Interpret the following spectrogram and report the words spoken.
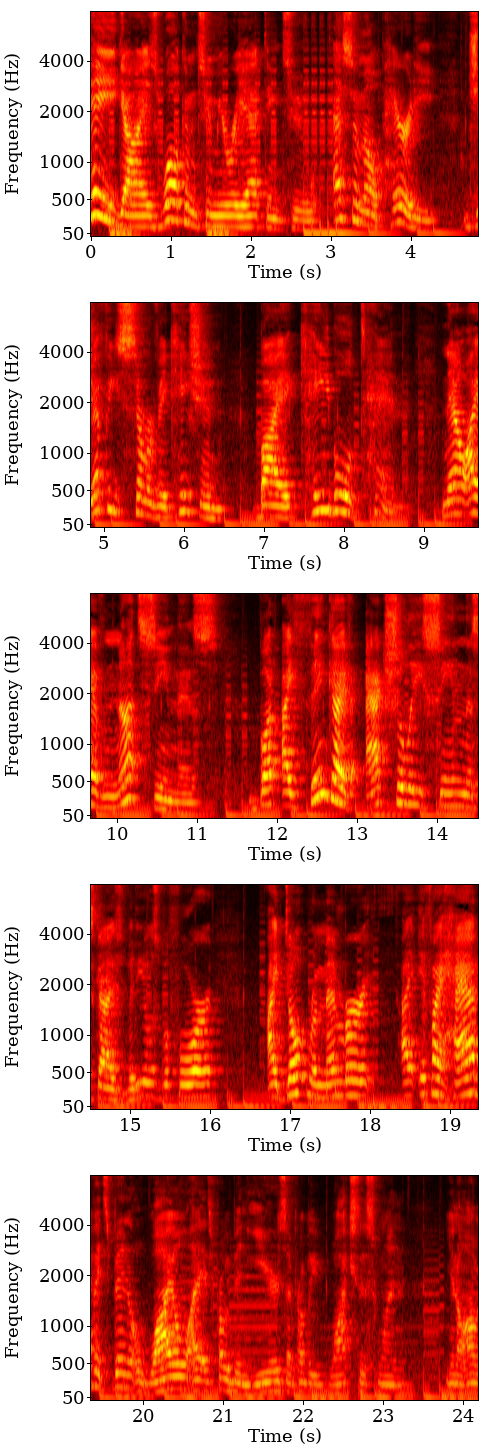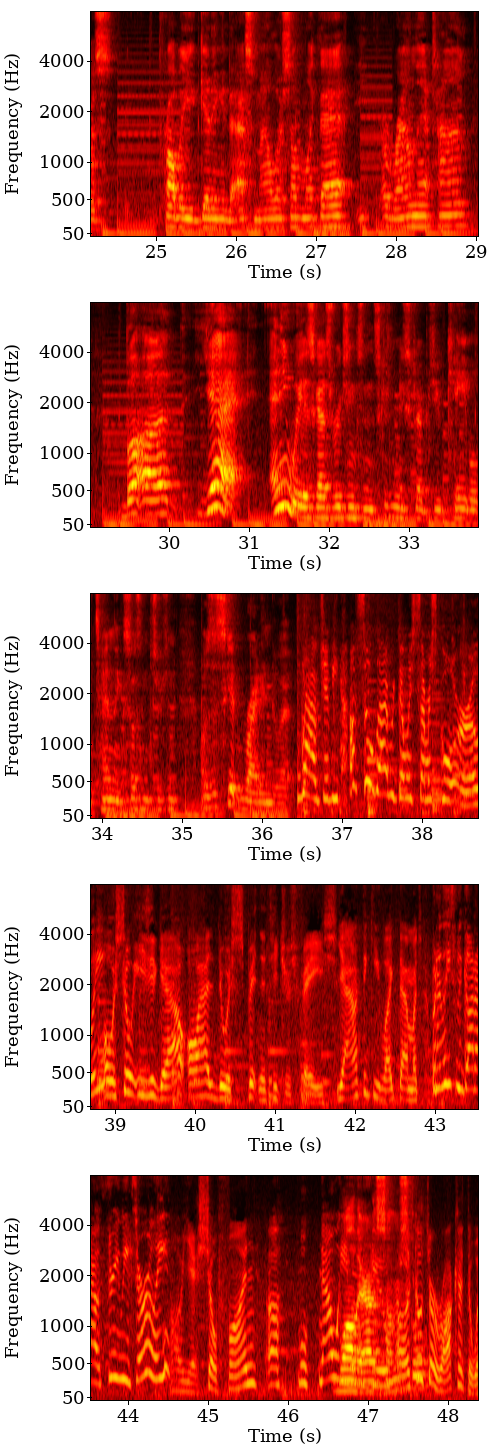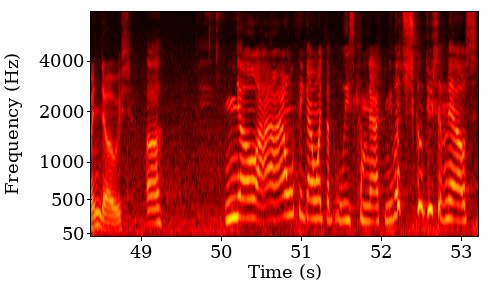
Hey guys, welcome to me reacting to SML parody Jeffy's Summer Vacation by Kable10. Now, I have not seen this, but I think I've actually seen this guy's videos before. I don't remember. I, if I have, it's been a while. I, it's probably been years. I probably watched this when, you know, I was probably getting into SML or something like that around that time. But uh, yeah. Anyways, guys, reaching to description, subscribe to Kable10 links, so description. I was just get right into it. Wow, Jeffy, I'm so glad we're done with summer school early. Oh, it's so easy to get out. All I had to do was spit in the teacher's face. Yeah, I don't think he liked that much, but at least we got out three weeks early. Oh yeah, so fun. Uh, well, now what While do you they're want out to of do? summer Oh, let's go throw rocks at the windows. Uh, no, I I don't think I want the police coming after me. Let's just go do something else.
